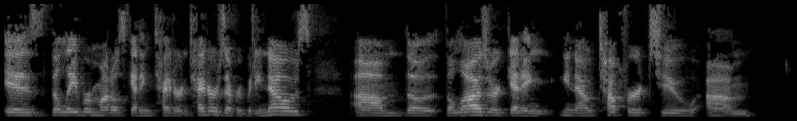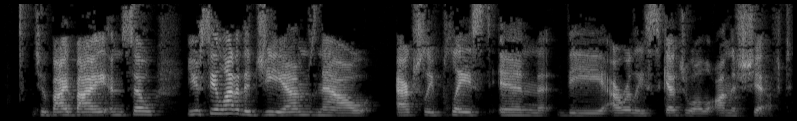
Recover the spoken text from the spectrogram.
is the labor model is getting tighter and tighter, as everybody knows. Um, the the laws are getting you know tougher to um, to abide by, and so you see a lot of the GMs now actually placed in the hourly schedule on the shift.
